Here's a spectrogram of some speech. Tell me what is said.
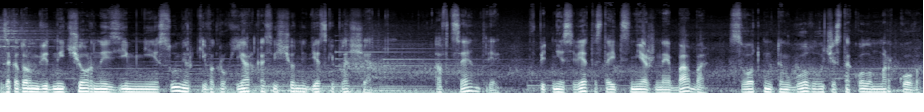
за которым видны черные зимние сумерки вокруг ярко освещенной детской площадки. А в центре, в пятне света, стоит снежная баба с воткнутым в голову чистоколом морковок,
